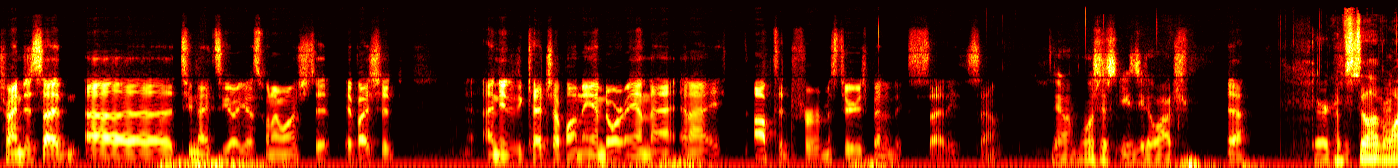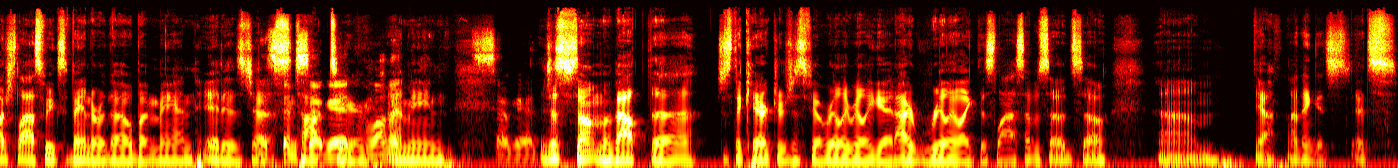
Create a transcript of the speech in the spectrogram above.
trying to decide uh, two nights ago, I guess, when I watched it, if I should, I needed to catch up on Andor and that, and I opted for Mysterious Benedict Society. So yeah, well, it's just easy to watch. yeah, Characters I still so haven't good. watched last week's Andor though, but man, it is just been top so good. tier. I mean, It's so good. just something about the just the characters just feel really really good. I really like this last episode, so um, yeah, I think it's it's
